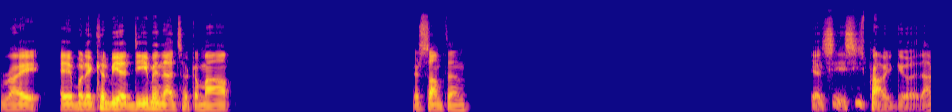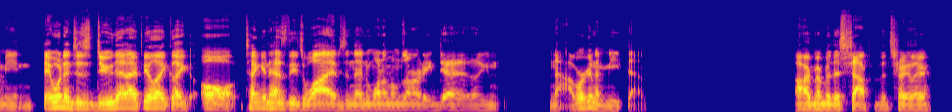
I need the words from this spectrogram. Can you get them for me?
Right. Eh, but it could be a demon that took him out. Or something. Yeah, she, she's probably good. I mean, they wouldn't just do that. I feel like, like, oh, Tengen has these wives, and then one of them's already dead. Like, nah, we're gonna meet them. Oh, I remember this shot from the trailer.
